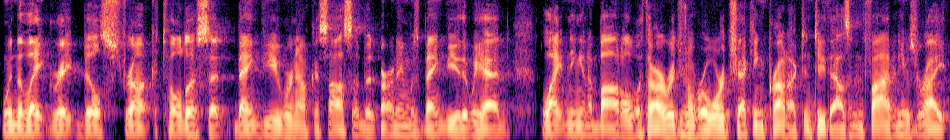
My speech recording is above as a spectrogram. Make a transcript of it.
when the late, great Bill Strunk told us at BancVue, we're now Kasasa, but our name was BancVue, that we had lightning in a bottle with our original reward checking product in 2005. And he was right.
